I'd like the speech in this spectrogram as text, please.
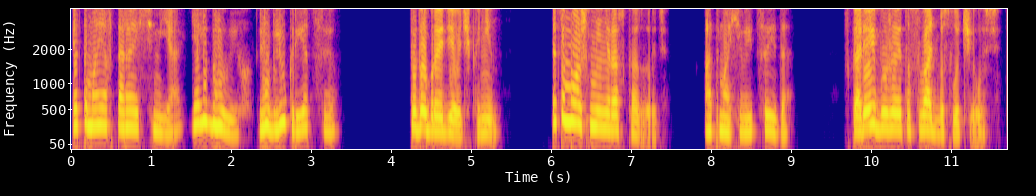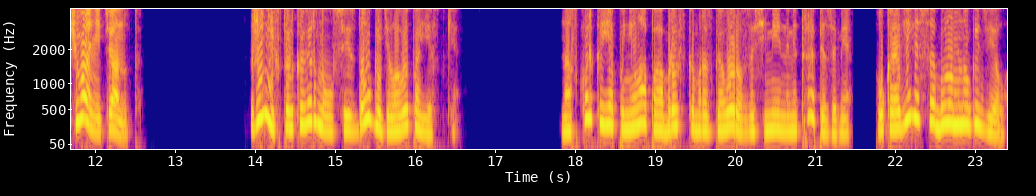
Это моя вторая семья. Я люблю их, люблю Грецию. Ты добрая девочка, Нин. Это можешь мне не рассказывать. Отмахивается Ида. Скорее бы уже эта свадьба случилась. Чего они тянут? Жених только вернулся из долгой деловой поездки. Насколько я поняла по обрывкам разговоров за семейными трапезами, у Крадилиса было много дел,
